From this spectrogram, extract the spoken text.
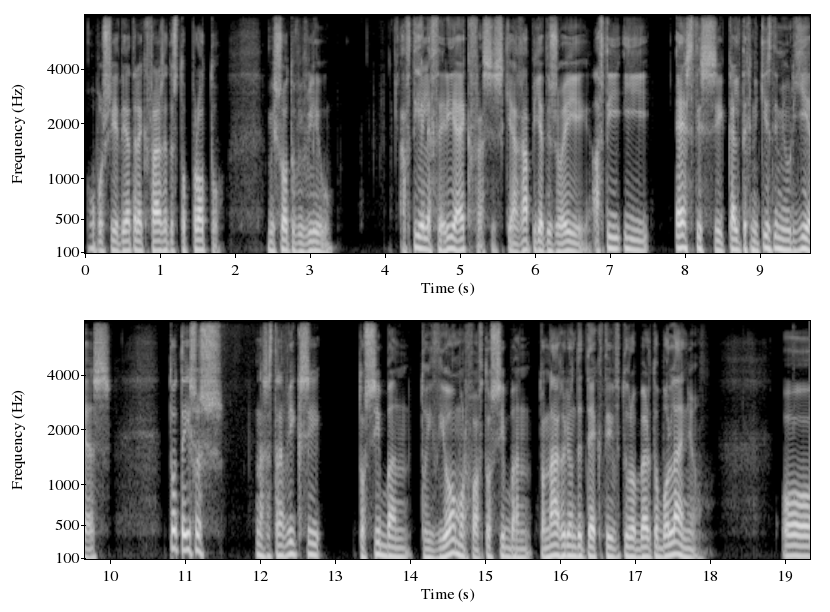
όπως ιδιαίτερα εκφράζεται στο πρώτο μισό του βιβλίου, αυτή η ελευθερία έκφρασης και αγάπη για τη ζωή, αυτή η αίσθηση καλλιτεχνικής δημιουργίας, τότε ίσως να σας τραβήξει το σύμπαν, το ιδιόμορφο αυτό σύμπαν, τον άγριον detective του Ρομπέρτο Μπολάνιο. Ο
